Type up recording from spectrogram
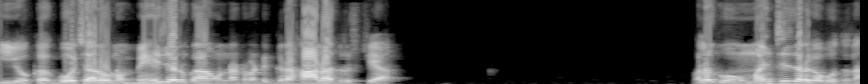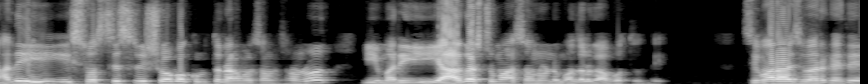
ఈ యొక్క గోచారంలో మేజర్గా ఉన్నటువంటి గ్రహాల దృష్ట్యా వాళ్ళకు మంచి జరగబోతుంది. అది ఈ స్వస్తిశ్రీ శోభకృతనామ సంవత్సరంలో ఈ మరి ఈ ఆగస్టు మాసం నుండి మొదలు కాబోతుంది సింహరాశి వారికి అయితే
